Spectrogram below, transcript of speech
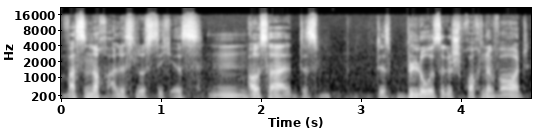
was noch alles lustig ist. Mhm. Außer das, das bloße gesprochene Wort.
